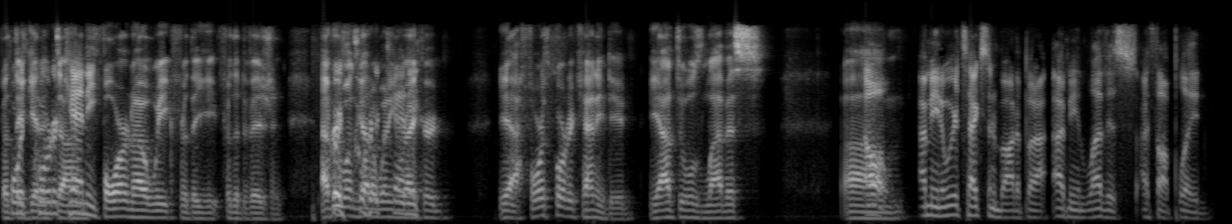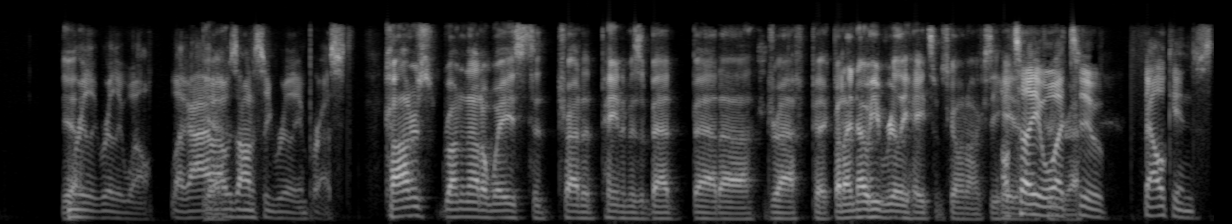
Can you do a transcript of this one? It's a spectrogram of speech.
but Fourth they get it done. Kenny. Four zero week for the for the division. Everyone's got a winning Kenny. record. Yeah, fourth quarter Kenny, dude. He outduels Levis. Um, Oh, I mean, we were texting about it, but I I mean, Levis, I thought played Yeah. really, really well. Like I, Yeah. I was honestly really impressed. Connor's running out of ways to try to paint him as a bad, bad uh, draft pick, but I know he really hates what's going on because he I'll tell you what, pre-draft. too. Falcons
